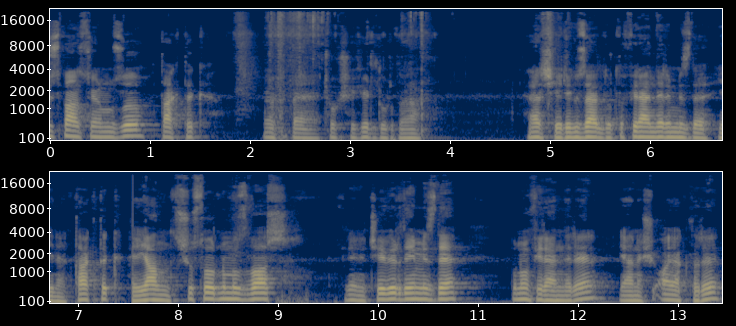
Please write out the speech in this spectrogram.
Süspansiyonumuzu taktık. Öf be çok şekil durdu ha. Her şeyle güzel durdu. Frenlerimizi de yine taktık. E, yalnız şu sorunumuz var. Freni çevirdiğimizde bunun frenleri yani şu ayakları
